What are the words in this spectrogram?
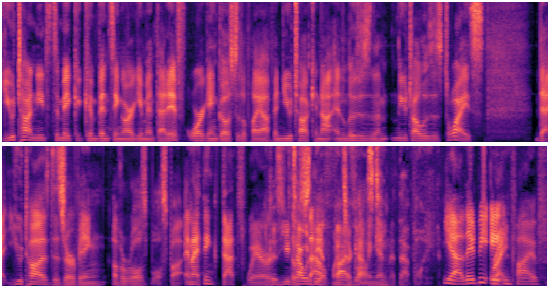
Utah needs to make a convincing argument that if Oregon goes to the playoff and Utah cannot and loses them, Utah loses twice. That Utah is deserving of a Rose Bowl spot, and I think that's where because those Utah would be a points are five loss coming in. team at that point. Yeah, they'd be eight Right. and five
